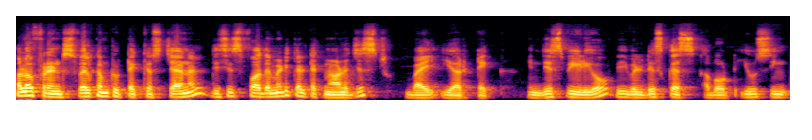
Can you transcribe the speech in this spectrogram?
Hello friends, welcome to TechQuest channel. This is for the medical technologist by EarTech. In this video, we will discuss about using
